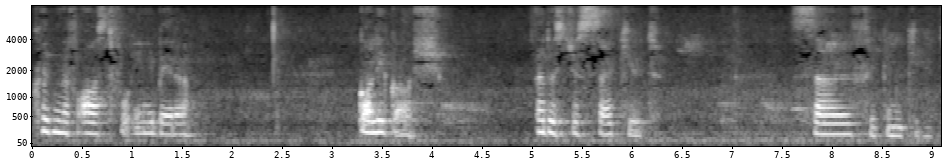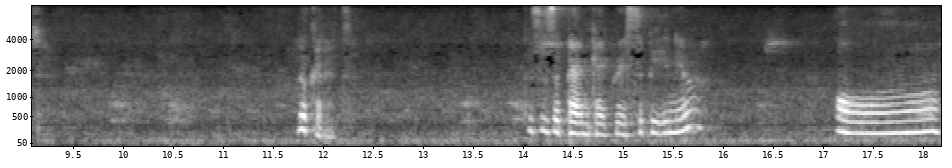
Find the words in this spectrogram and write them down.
couldn't have asked for any better. Golly gosh. That is just so cute. So freaking cute. Look at it. This is a pancake recipe in here. Oh,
